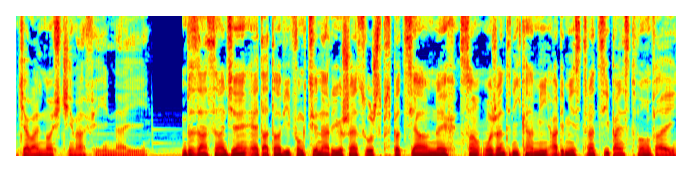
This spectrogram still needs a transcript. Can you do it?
działalności mafijnej. W zasadzie etatowi funkcjonariusze służb specjalnych są urzędnikami administracji państwowej,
